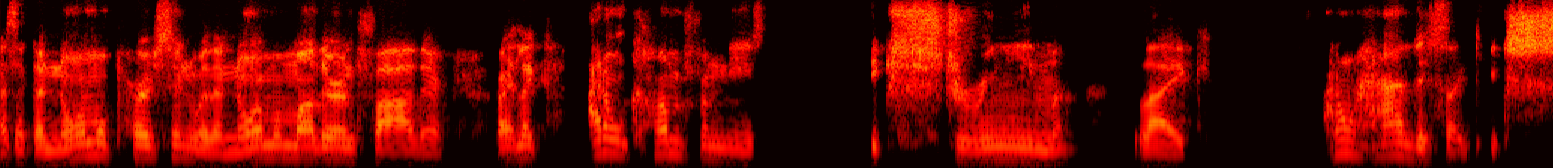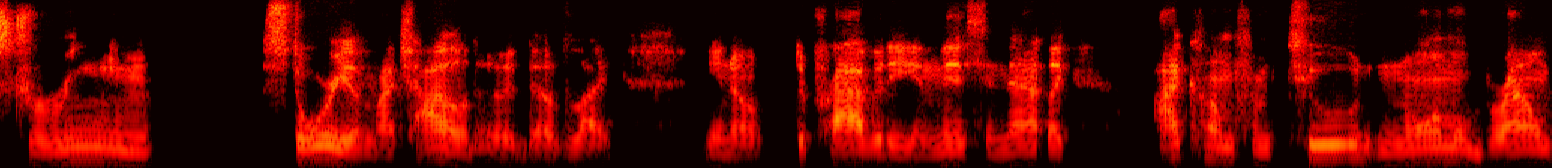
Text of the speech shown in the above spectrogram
As like a normal person with a normal mother and father, right? Like I don't come from these extreme like I don't have this like extreme story of my childhood of like, you know, depravity and this and that. Like, I come from two normal brown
